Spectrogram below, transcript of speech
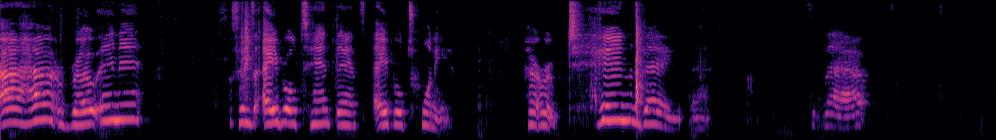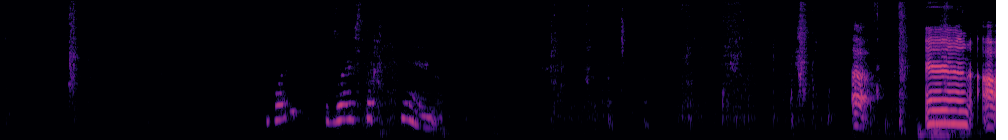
I haven't wrote in it since April 10th and it's April 20th. I wrote 10 days. So that. What? Where's the pen? Oh. And I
